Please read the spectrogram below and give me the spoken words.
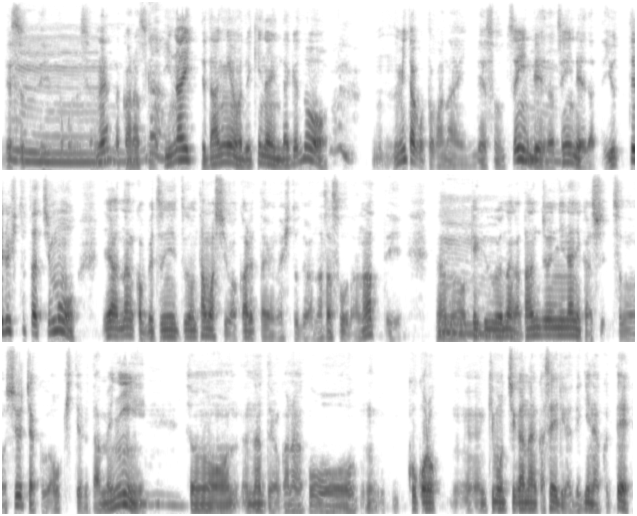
ですっていうところですよねう。んだからその、いないって断言はできないんだけど、うん見たことがないんで、そのツインレイだ、うんツインレイだって言ってる人たちも、いや、なんか別にその魂分かれたような人ではなさそうだなっていう。あの、うん結局なんか単純に何かしその執着が起きてるために、その、なんていうのかな、こう、うん心、うん気持ちがなんか整理ができなくて、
